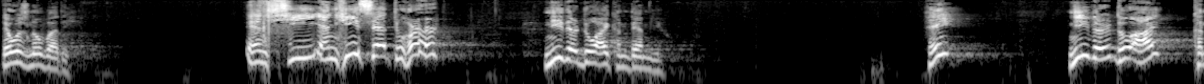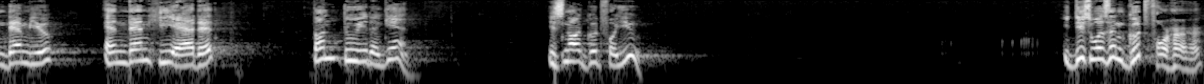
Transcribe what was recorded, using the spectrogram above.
There was nobody. And she, and he said to her, Neither do I condemn you. Hey? Neither do I condemn you. And then he added, Don't do it again. It's not good for you. This wasn't good for her.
